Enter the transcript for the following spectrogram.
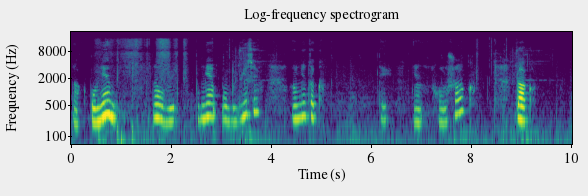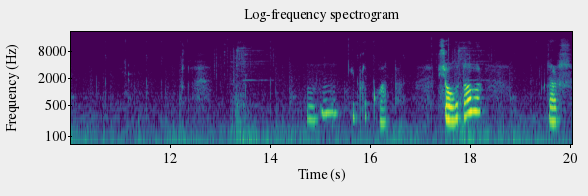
Так, поміняємо обві... поміняємо обвіси. Мені так. Ні, холошак. Так. Угу. І приклад. Все готово. Зараз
